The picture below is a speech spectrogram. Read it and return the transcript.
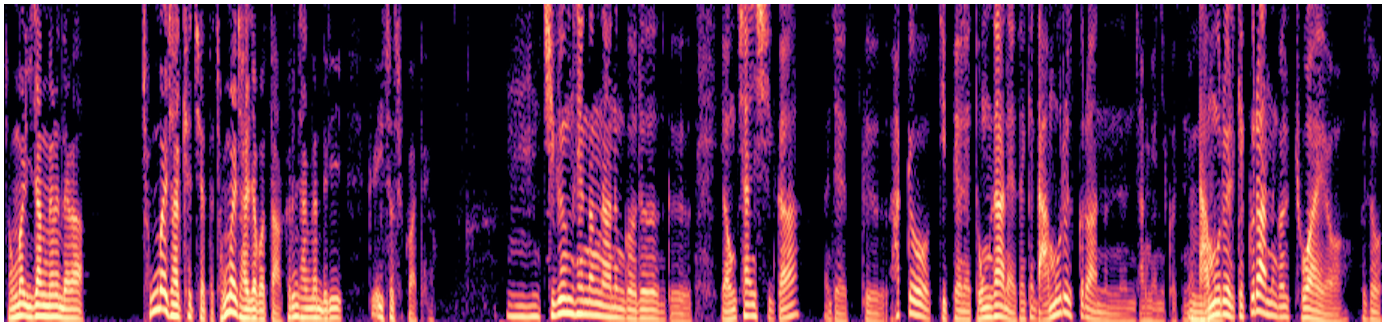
정말 이 장면은 내가 정말 잘 캐치했다, 정말 잘 잡았다 그런 장면들이 꽤 있었을 것 같아요. 음, 지금 생각나는 거는 그 영찬 씨가 이제 그 학교 뒤편에 동산에서 이렇게 나무를 끌어안는 장면이 있거든요. 음. 나무를 이렇게 끌어안는 걸 좋아해요. 그래서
